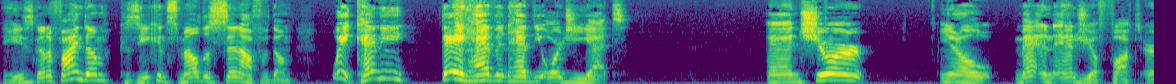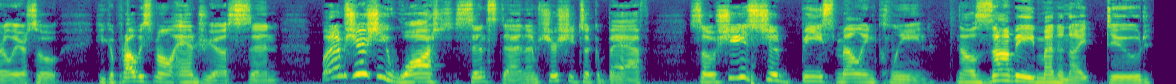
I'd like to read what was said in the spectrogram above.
he's gonna find them because he can smell the sin off of them. Wait, can he? They haven't had the orgy yet. And sure, you know, Matt and Andrea fucked earlier, so he could probably smell Andrea's sin. But I'm sure she washed since then. I'm sure she took a bath. So she should be smelling clean. Now, zombie Mennonite dude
